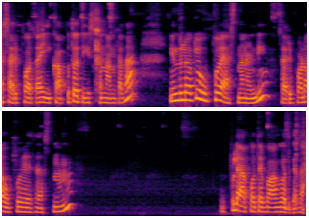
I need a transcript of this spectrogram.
సరిపోతాయి. ఈ కప్పుతో తీసుకున్నాను కదా. ఇందులోకి ఉప్పు వేస్తున్నానండి. సరిపడా ఉప్పు వేసేస్తున్నాను. ఉప్పు లేకపోతే బాగోదు కదా.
